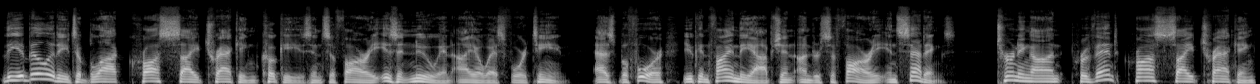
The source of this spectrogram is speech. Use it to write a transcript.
The ability to block cross site tracking cookies in Safari isn't new in iOS 14. As before, you can find the option under Safari in Settings. Turning on Prevent Cross Site Tracking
